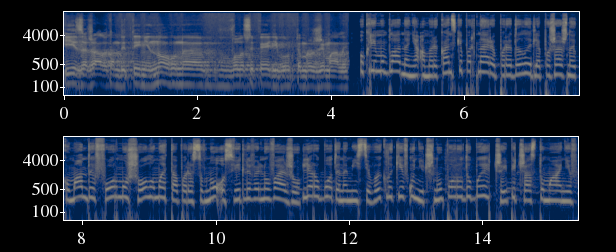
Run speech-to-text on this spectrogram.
І зажали там дитині ногу на велосипеді, бо там розжимали. Окрім обладнання, американські партнери передали для пожежної команди форму, шоломи та пересувну освітлювальну вежу для роботи на місці викликів у нічну пору доби чи під час туманів.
